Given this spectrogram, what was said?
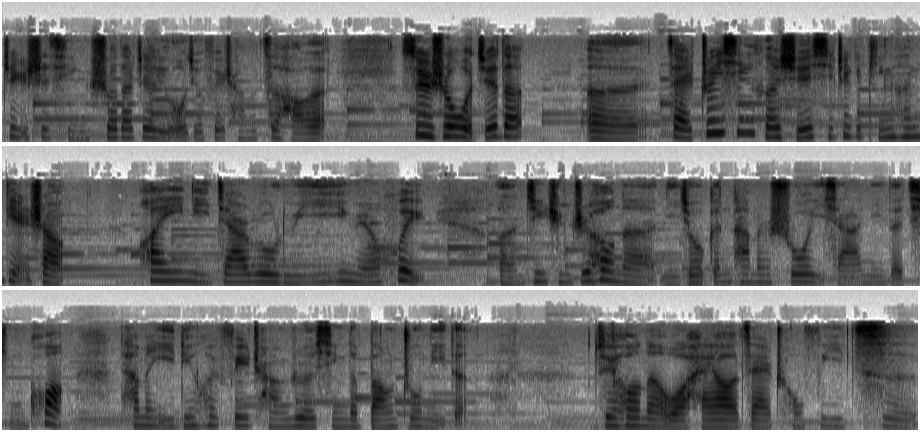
这个事情说到这里我就非常的自豪了。所以说，我觉得，呃，在追星和学习这个平衡点上，欢迎你加入吕一应援会。嗯，进群之后呢，你就跟他们说一下你的情况，他们一定会非常热心的帮助你的。最后呢，我还要再重复一次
